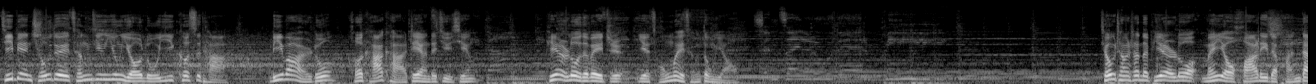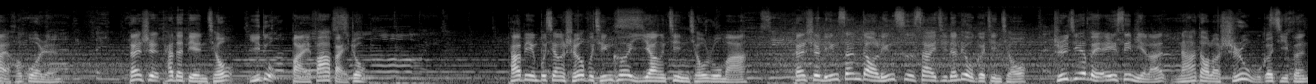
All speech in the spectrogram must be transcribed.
即便球队曾经拥有鲁伊科斯塔、里瓦尔多和卡卡这样的巨星，皮尔洛的位置也从未曾动摇。球场上的皮尔洛没有华丽的盘带和过人，但是他的点球一度百发百中。他并不像舍甫琴科一样进球如麻，但是零三到零四赛季的六个进球。直接为 AC 米兰拿到了十五个积分。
